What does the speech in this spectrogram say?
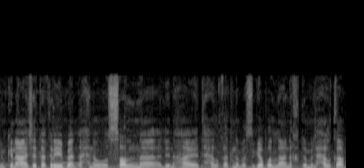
يمكن عائشة تقريبا إحنا وصلنا لنهاية حلقتنا بس قبل لا نختم الحلقة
